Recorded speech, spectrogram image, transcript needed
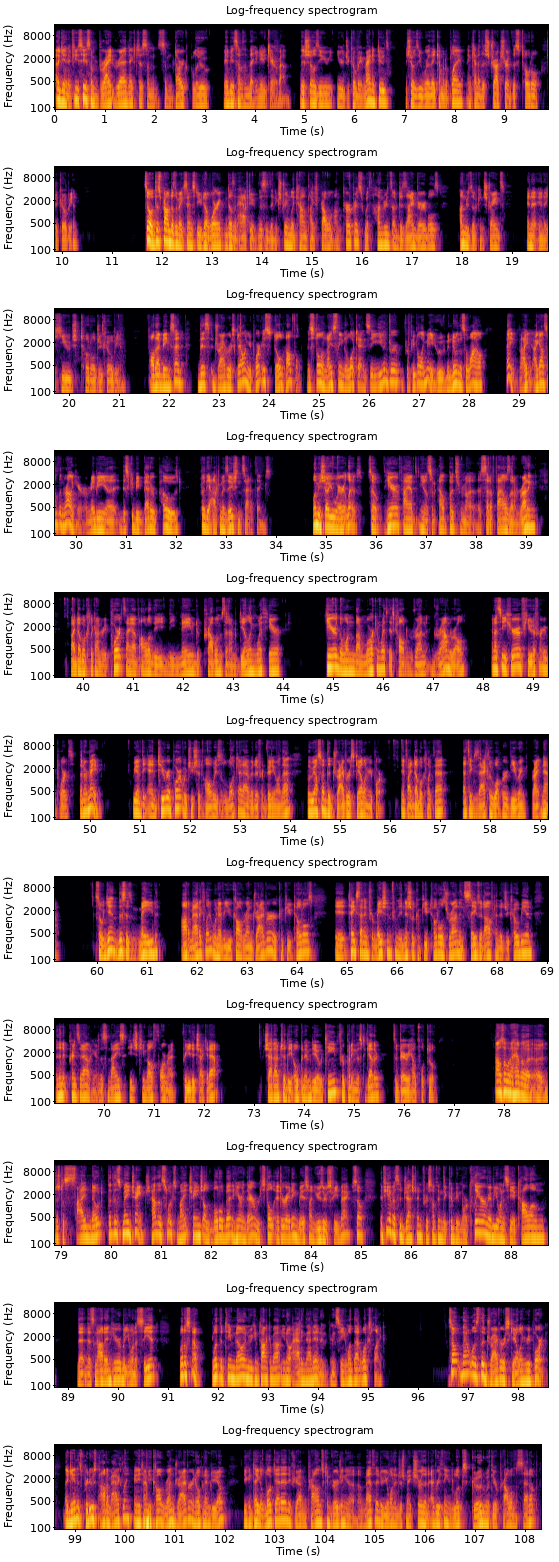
Again, if you see some bright red next to some, some dark blue, maybe it's something that you need to care about. This shows you your Jacobian magnitudes. It shows you where they come into play and kind of the structure of this total Jacobian. So if this problem doesn't make sense to you, don't worry, it doesn't have to. This is an extremely complex problem on purpose with hundreds of design variables, hundreds of constraints, and a, and a huge total Jacobian. All that being said, this driver scaling report is still helpful. It's still a nice thing to look at and see, even for, for people like me who have been doing this a while, hey, I, I got something wrong here, or maybe uh, this could be better posed for the optimization side of things. Let me show you where it lives. So here, if I have you know some outputs from a, a set of files that I'm running, if I double click on reports, I have all of the, the named problems that I'm dealing with here. Here, the one that I'm working with is called run ground roll. And I see here a few different reports that are made. We have the N2 report, which you should always look at. I have a different video on that. But we also have the driver scaling report. If I double click that, that's exactly what we're viewing right now. So again, this is made automatically whenever you call run driver or compute totals. It takes that information from the initial compute totals run and saves it off into the Jacobian, and then it prints it out here in this nice HTML format for you to check it out. Shout out to the OpenMDAO team for putting this together. It's a very helpful tool. I also want to have a, a, just a side note that this may change. How this looks might change a little bit here and there. We're still iterating based on users' feedback. So if you have a suggestion for something that could be more clear, maybe you want to see a column that, that's not in here, but you want to see it, let us know let the team know and we can talk about, you know, adding that in and, and seeing what that looks like. So that was the driver scaling report. Again, it's produced automatically. Anytime you call run driver in OpenMDAO, you can take a look at it if you're having problems converging a, a method or you want to just make sure that everything looks good with your problem setup.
